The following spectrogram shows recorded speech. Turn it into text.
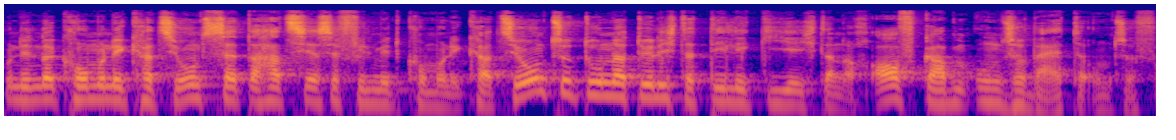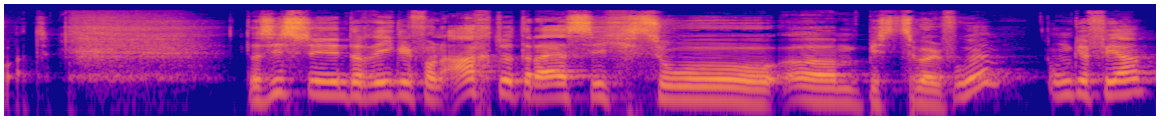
und in der Kommunikationszeit, da hat sehr, sehr viel mit Kommunikation zu tun natürlich. Da delegiere ich dann auch Aufgaben und so weiter und so fort. Das ist in der Regel von 8.30 Uhr so ähm, bis 12 Uhr ungefähr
